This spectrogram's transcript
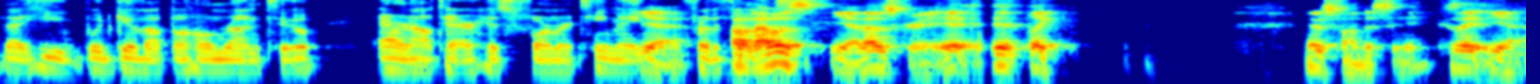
that he would give up a home run to Aaron Altherr, his former teammate. Yeah. For the Phillies. oh, that was yeah, that was great. It it like it was fun to see because yeah,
